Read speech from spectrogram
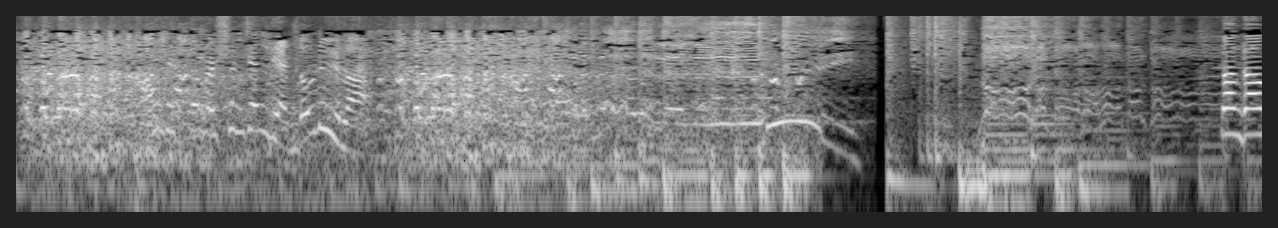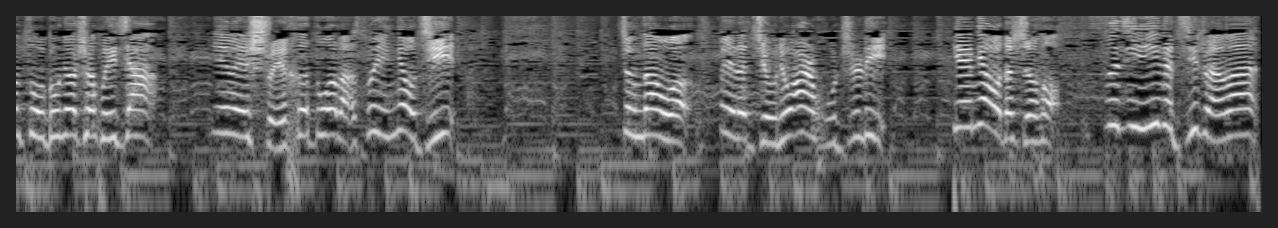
这哥们儿瞬间脸都绿了。刚刚坐公交车回家，因为水喝多了，所以尿急。正当我。费了九牛二虎之力憋尿的时候，司机一个急转弯，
